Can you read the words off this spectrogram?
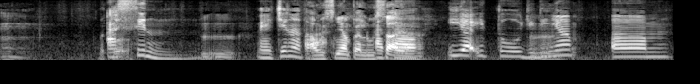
Hmm, Betul. asin Mm-mm. mecin atau Ausnya sampai lusa atau ya. iya itu jadinya em,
